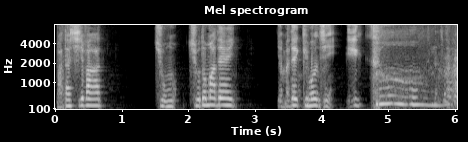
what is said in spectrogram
把他媳妇求求他妈的，也没得给我进一个。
